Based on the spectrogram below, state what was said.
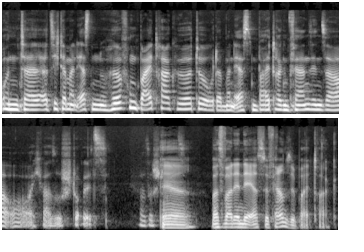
Und äh, als ich dann meinen ersten Hörfunkbeitrag hörte oder meinen ersten Beitrag im Fernsehen sah, oh, ich war so stolz. Ich war so stolz. Ja. Was war denn der erste Fernsehbeitrag?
